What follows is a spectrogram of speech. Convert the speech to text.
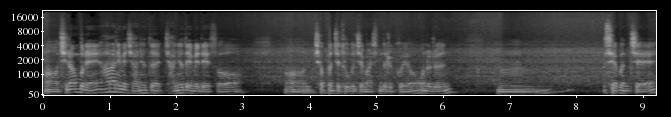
어, 지난번에 하나님의 자녀들, 자녀됨에 대해서 어, 첫 번째, 두 번째 말씀드렸고요. 오늘은 음, 세 번째,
